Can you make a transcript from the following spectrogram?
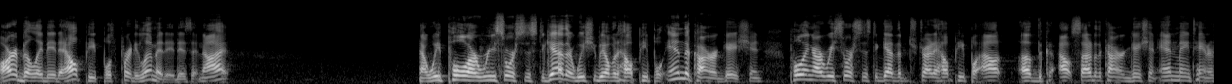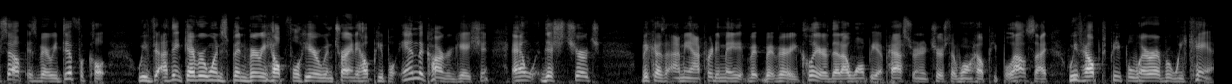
Our ability to help people is pretty limited, is it not? Now, we pull our resources together. We should be able to help people in the congregation. Pulling our resources together to try to help people out of the, outside of the congregation and maintain ourselves is very difficult. We've, I think everyone's been very helpful here when trying to help people in the congregation. And this church, because I mean, I pretty made it very clear that I won't be a pastor in a church that won't help people outside. We've helped people wherever we can.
